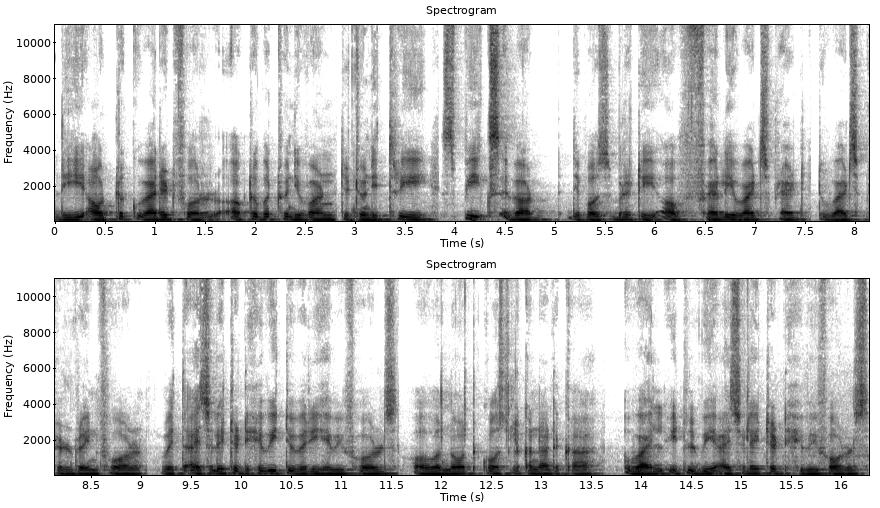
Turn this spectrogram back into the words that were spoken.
the outlook valid for October 21 to 23 speaks about the possibility of fairly widespread to widespread rainfall with isolated heavy to very heavy falls over north coastal Karnataka while it will be isolated heavy falls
